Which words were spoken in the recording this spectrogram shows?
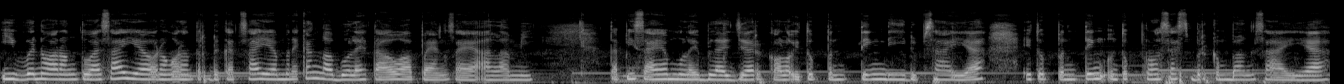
Even orang tua saya orang-orang terdekat saya mereka nggak boleh tahu apa yang saya alami tapi saya mulai belajar kalau itu penting di hidup saya, itu penting untuk proses berkembang saya,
